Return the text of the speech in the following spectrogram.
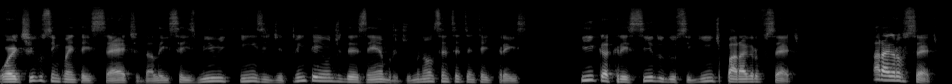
O artigo 57 da Lei 6.015, de 31 de dezembro de 1973, fica acrescido do seguinte parágrafo 7. Parágrafo 7.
